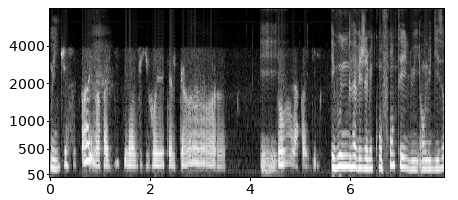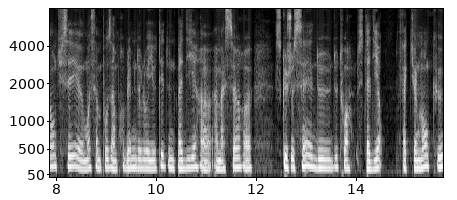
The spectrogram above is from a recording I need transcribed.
Oui. Je sais pas, il m'a pas dit qu'il avait qu'il voyait quelqu'un. euh, Et, Non, il l'a pas dit. Et vous ne l'avez jamais confronté, lui, en lui disant, tu sais, euh, moi, ça me pose un problème de loyauté de ne pas dire euh, à ma sœur ce que je sais de, de toi. C'est-à-dire, factuellement, que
